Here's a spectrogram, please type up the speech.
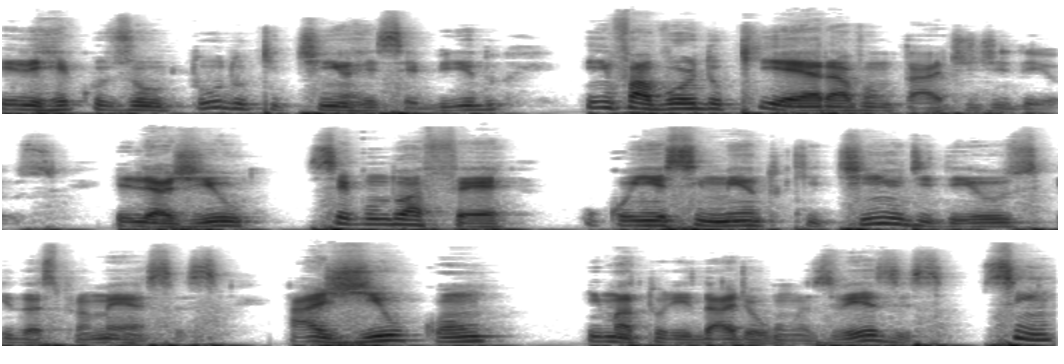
Ele recusou tudo o que tinha recebido em favor do que era a vontade de Deus. Ele agiu segundo a fé, o conhecimento que tinha de Deus e das promessas. Agiu com imaturidade algumas vezes? Sim,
